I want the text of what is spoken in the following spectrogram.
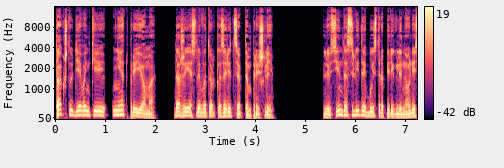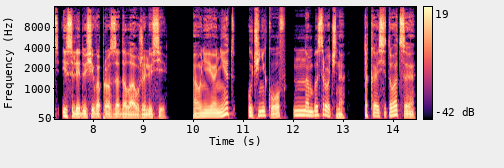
Так что, девоньки, нет приема, даже если вы только за рецептом пришли. Люсинда с Лидой быстро переглянулись, и следующий вопрос задала уже Люси. «А у нее нет учеников? Нам бы срочно. Такая ситуация».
